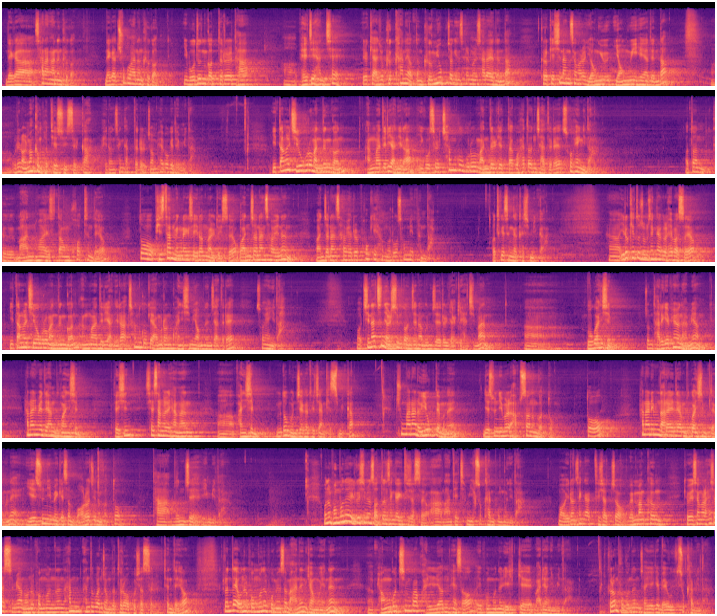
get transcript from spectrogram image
내가 사랑하는 그것, 내가 추구하는 그것, 이 모든 것들을 다 어, 배제한 채 이렇게 아주 극한의 어떤 금욕적인 삶을 살아야 된다? 그렇게 신앙생활을 영유, 영위해야 된다? 어, 우리는 얼만큼 버틸 수 있을까? 이런 생각들을 좀 해보게 됩니다. 이 땅을 지옥으로 만든 건 악마들이 아니라 이곳을 천국으로 만들겠다고 하던 자들의 소행이다. 어떤 그 만화에서 따온 쿼트인데요. 또 비슷한 맥락에서 이런 말도 있어요. 완전한 사회는 완전한 사회를 포기함으로 성립한다. 어떻게 생각하십니까? 아, 이렇게도 좀 생각을 해봤어요. 이 땅을 지옥으로 만든 건 악마들이 아니라 천국에 아무런 관심이 없는 자들의 소행이다. 뭐 지나친 열심도 언제나 문제를 야기하지만 아, 무관심 좀 다르게 표현하면 하나님에 대한 무관심 대신 세상을 향한 어, 관심도 문제가 되지 않겠습니까? 충만한 의욕 때문에 예수님을 앞서는 것도 또 하나님 나라에 대한 무관심 때문에 예수님에게서 멀어지는 것도 다 문제입니다. 오늘 본문을 읽으시면서 어떤 생각이 드셨어요? 아, 나한테 참 익숙한 본문이다. 뭐 이런 생각 드셨죠? 웬만큼 교회 생활 하셨으면 오늘 본문은 한, 한두 번 정도 들어보셨을 텐데요. 그런데 오늘 본문을 보면서 많은 경우에는 어, 병고침과 관련해서 이 본문을 읽게 마련입니다. 그런 부분은 저희에게 매우 익숙합니다.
